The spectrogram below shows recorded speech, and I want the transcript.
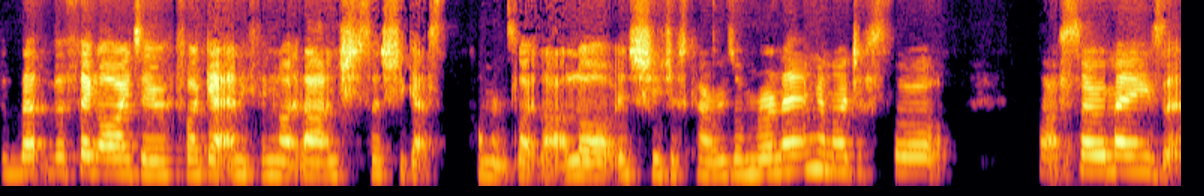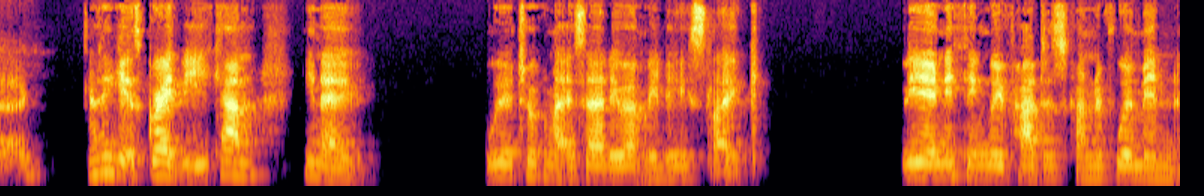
the, the thing I do if I get anything like that, and she says she gets comments like that a lot, is she just carries on running. And I just thought, that's so amazing. I think it's great that you can, you know, we were talking about this earlier, weren't we, Luce? Like, the only thing we've had as kind of women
